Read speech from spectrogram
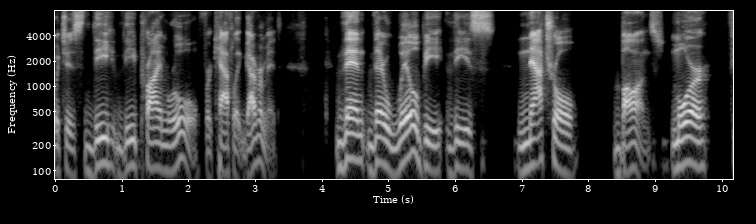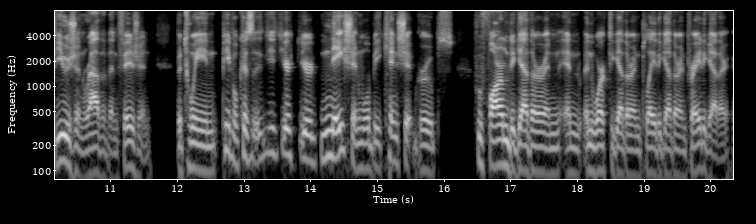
which is the, the prime rule for Catholic government, then there will be these natural bonds, more fusion rather than fission between people because your your nation will be kinship groups who farm together and and and work together and play together and pray together.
